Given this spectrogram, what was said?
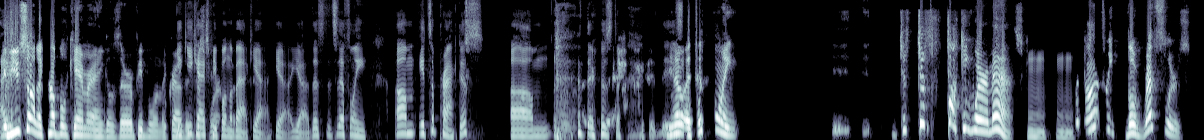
I, if you saw a couple camera angles, there were people in the crowd. you, that you catch people in the back. Yeah, yeah, yeah. That's that's definitely. Um, it's a practice. Um, there's the, You know, at this point, just just fucking wear a mask. Mhm, mhm. Like honestly, the wrestlers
